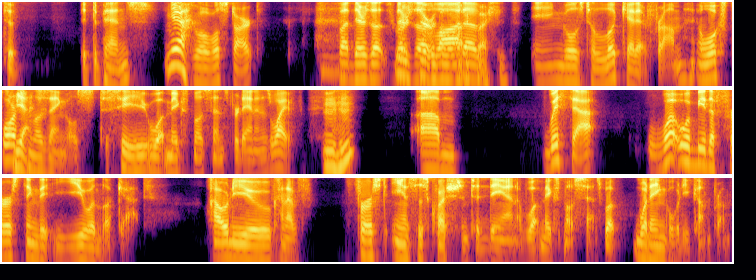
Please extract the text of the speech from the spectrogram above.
to it depends. Yeah. where we'll start. But there's a there's Start a with lot of questions. angles to look at it from, and we'll explore some of those angles to see what makes most sense for Dan and his wife. Mm-hmm. Um, with that, what would be the first thing that you would look at? How do you kind of first answer this question to Dan of what makes most sense? What what angle would you come from?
